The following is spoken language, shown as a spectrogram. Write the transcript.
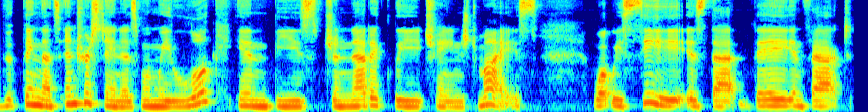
the thing that's interesting is when we look in these genetically changed mice, what we see is that they, in fact,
